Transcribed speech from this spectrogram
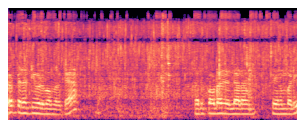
இப்போ பிரட்டி விடுவோம் இருக்கேன் கறி பவுடர் எல்லா இடம் சேரும்படி.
